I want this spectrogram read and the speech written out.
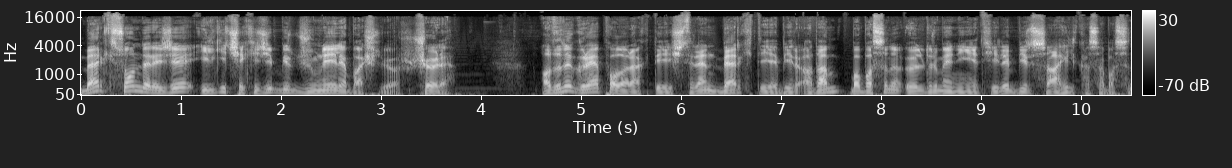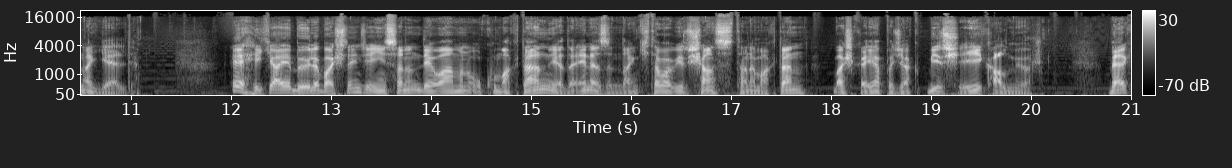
Berk son derece ilgi çekici bir cümleyle başlıyor. Şöyle. Adını Grep olarak değiştiren Berk diye bir adam babasını öldürme niyetiyle bir sahil kasabasına geldi. Eh hikaye böyle başlayınca insanın devamını okumaktan ya da en azından kitaba bir şans tanımaktan başka yapacak bir şeyi kalmıyor. Berk,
